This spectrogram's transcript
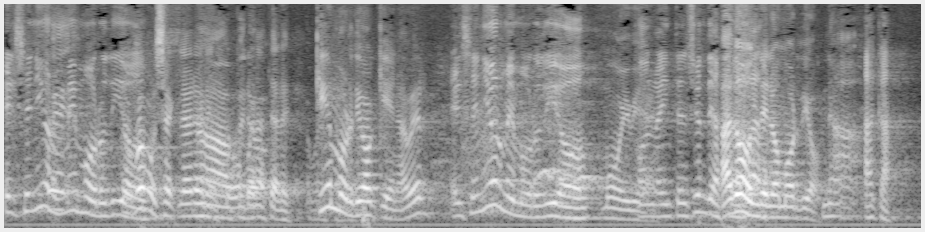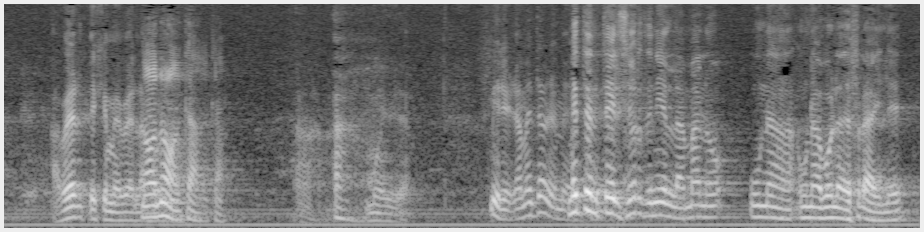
El señor Pues, me mordió. No, vamos a aclarar No, esto. pero- Buenas tardes. ¿Quién mordió a quién? A ver. El señor me mordió Muy bien. con la intención de ¿A aferrar- dónde lo mordió? No. Acá. A ver, déjeme verla. No, no, acá, acá. Ah, muy bien. Mire, lamentablemente. Me tenté, el señor tenía en la mano una, una bola de fraile.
